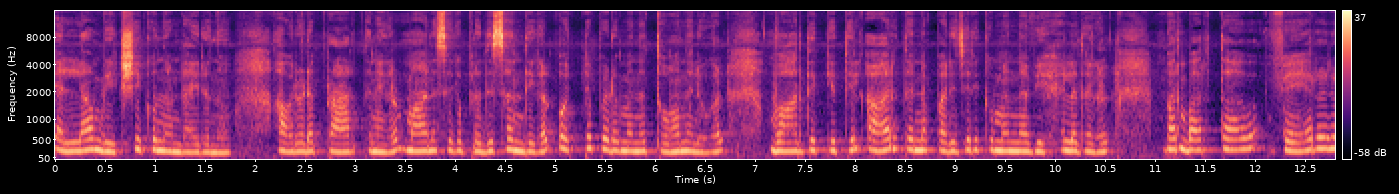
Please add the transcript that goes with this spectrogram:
എല്ലാം വീക്ഷിക്കുന്നുണ്ടായിരുന്നു. അവരുടെ പ്രാർത്ഥനകൾ മാനസിക പ്രതിസന്ധികൾ ഒറ്റപ്പെടുമെന്ന തോന്നലുകൾ വാർദ്ധക്യത്തിൽ ആര് തന്നെ പരിചരിക്കുമെന്ന വിഹലതകൾ ഭർത്താവ് വേറൊരു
